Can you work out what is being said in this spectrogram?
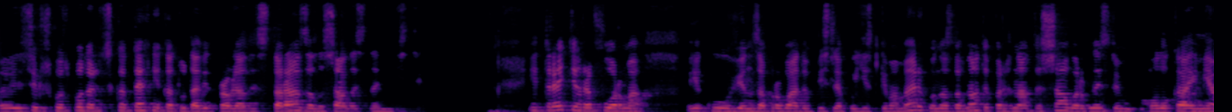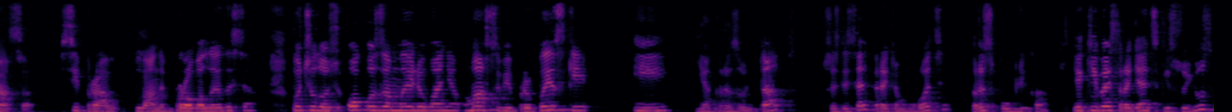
е, сільськогосподарська техніка туди відправлялась, стара залишалась на місці. І третя реформа, яку він запровадив після поїздки в Америку, наздогнати, перегнати США виробництві молока і м'яса. Всі плани провалилися, почалось окозамилювання, масові приписки, і як результат, в 63-му році республіка, як і весь Радянський Союз,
